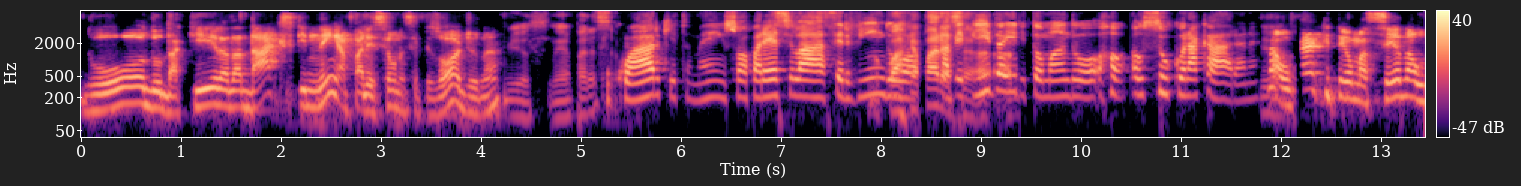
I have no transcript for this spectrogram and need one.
do Odo, da Kira, da Dax, que nem apareceu nesse episódio, né? Isso, nem apareceu. O Quark também, só aparece lá servindo Quark a aparece, bebida a- e tomando o, o suco na cara, né? Não, o Quark tem uma cena, o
